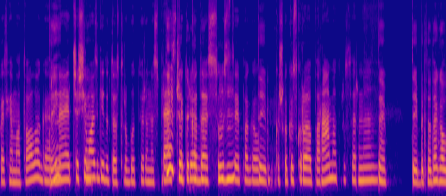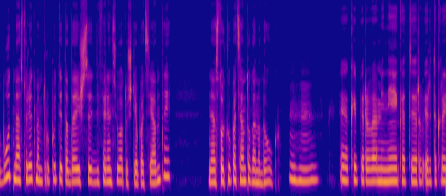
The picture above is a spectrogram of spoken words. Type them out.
pas hematologą, taip, ne? Ir čia šeimos taip. gydytojas turbūt turi nuspręsti, taip, turėtų... kada siūsti mhm. pagal taip. kažkokius kraujo parametrus, ar ne? Taip, taip, ir tada galbūt mes turėtumėm truputį tada išsidiferencijuoti šitie pacientai, nes tokių pacientų gana daug. Mhm. E, kaip ir va, minėjai, kad ir, ir tikrai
